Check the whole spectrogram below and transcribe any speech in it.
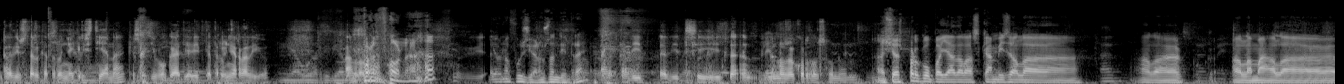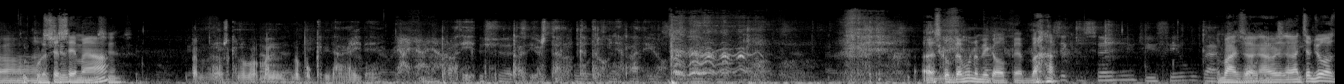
Ràdio Estel Catalunya Cristiana, que s'ha equivocat i ha dit Catalunya Ràdio. Perdona? Hi ha una fusió, no s'han dit res? Ha, ha dit, ha dit sí, no recordo el seu nom. Això és per culpa ja de les canvis a la... a la... a la, a la Corporació, CCMA? sí, Perdó, és que no, no, puc cridar gaire. Ja, ja, ja. Dit Ràdio Estel Catalunya Ràdio. Escoltem una mica el Pep, va. Vaja, enganxem-jo la,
